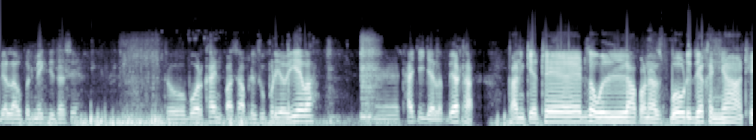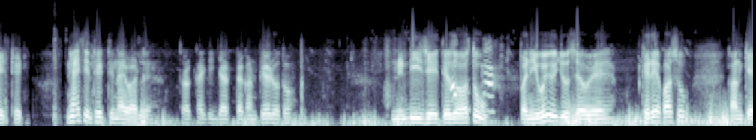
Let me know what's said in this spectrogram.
બેલા ઉપર મેક દીધા છે. તો બોર ખાઈને પાછા આપણે ઝૂંપડીઓ વી એવા. થાચી એટલે બેઠા. કારણ કે ઠેઠ જો ઓલા પણ બોવડી દેખાય ન્યા ઠેઠ ઠેઠ. ન્યાયથી ઠેઠથી આવ્યા એટલે થોડાક થાકી ગયા, ટકાને પેડ્યો હતો ને ડીજે તે જો હતું. પણ એ વયું ગયું છે હવે. ઘરે પાછું, કારણ કે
